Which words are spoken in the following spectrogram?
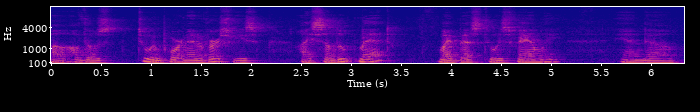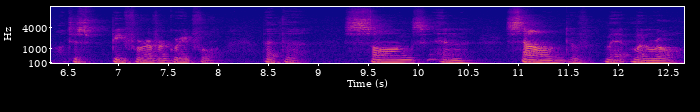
uh, of those two important anniversaries, I salute Matt, my best to his family, and uh, I'll just be forever grateful that the songs and sound of Matt Monro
